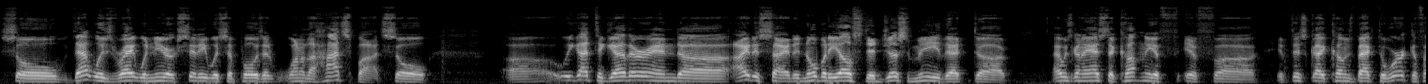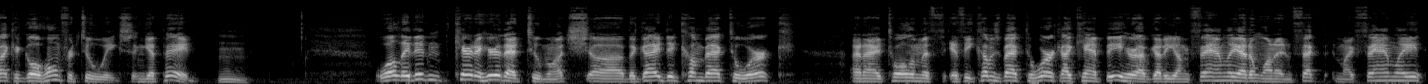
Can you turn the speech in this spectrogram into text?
so that was right when New York City was supposed at one of the hot spots. So uh, we got together, and uh, I decided nobody else did, just me, that uh, I was going to ask the company if if uh, if this guy comes back to work, if I could go home for two weeks and get paid. Well, they didn't care to hear that too much. Uh, the guy did come back to work, and I told him if if he comes back to work, I can't be here. I've got a young family. I don't want to infect my family.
